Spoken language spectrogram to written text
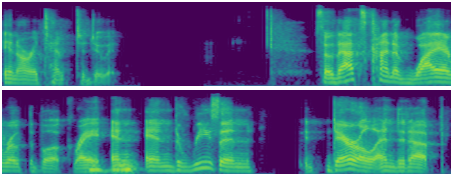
in our attempt to do it. So that's kind of why i wrote the book right? Mm-hmm. and and the reason daryl ended up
